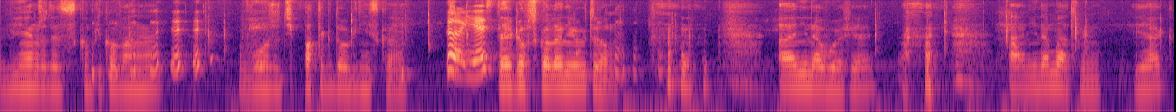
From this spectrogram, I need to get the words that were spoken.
Wiem, że to jest skomplikowane. Włożyć patyk do ogniska. To jest. Tego w szkole nie uczą. Ani na WF-ie, ani na matmie. Jak?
